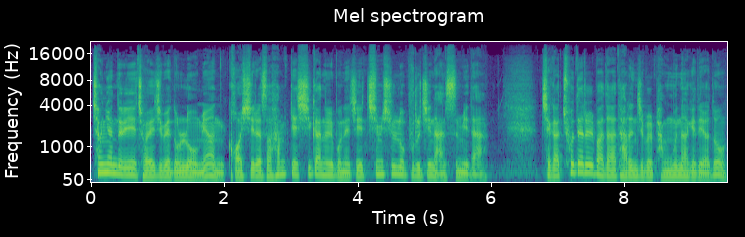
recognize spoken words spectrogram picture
청년들이 저의 집에 놀러 오면 거실에서 함께 시간을 보내지 침실로 부르진 않습니다. 제가 초대를 받아 다른 집을 방문하게 되어도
